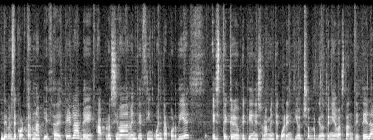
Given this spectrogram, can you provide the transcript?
debes de cortar una pieza de tela de aproximadamente 50 por 10. Este creo que tiene solamente 48 porque no tenía bastante tela.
